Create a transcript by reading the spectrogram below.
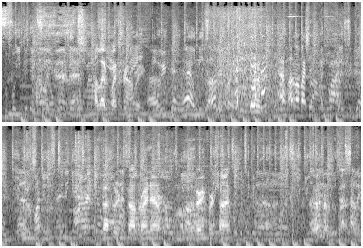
blessed. Highlight of my spring break. Uh, we can, yeah, we done it. I don't know about this. Got put it in his mouth right now. For the very first time. That's how they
